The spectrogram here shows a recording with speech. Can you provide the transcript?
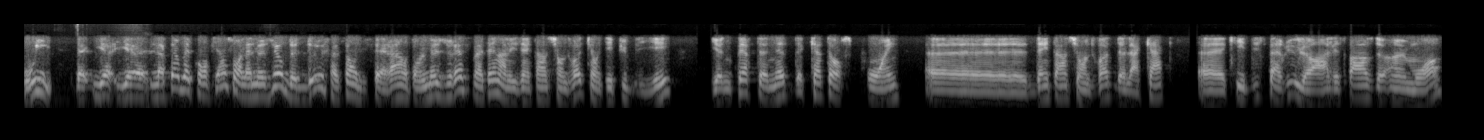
Oui. Ben, il y a- il y a- la perte de confiance, on la mesure de deux façons différentes. On le mesurait ce matin dans les intentions de vote qui ont été publiées. Il y a une perte nette de 14 points euh, de vote de la CAC euh, qui est disparue là, en l'espace de un mois.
